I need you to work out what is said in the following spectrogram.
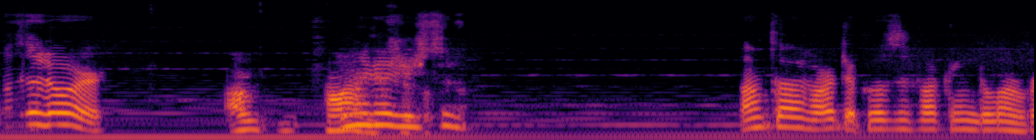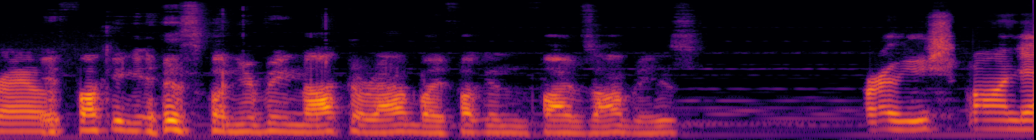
Close the door. I'm trying Oh my trying god, to. you're so. Not that hard to close the fucking door, bro. It fucking is when you're being knocked around by fucking five zombies. Bro, you spawned in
